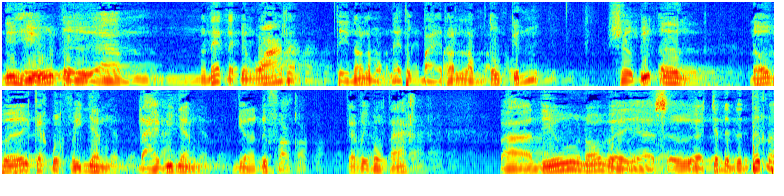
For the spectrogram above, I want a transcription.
Nếu hiểu từ à, nét đẹp văn hóa đó thì nó là một nghệ thuật bày tỏ lòng tôn kính sự biết ơn đối với các bậc vĩ nhân đại vĩ nhân như là đức phật các vị bồ tát. Và nếu nói về à, sự chánh niệm tỉnh thức đó,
